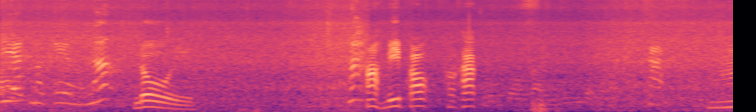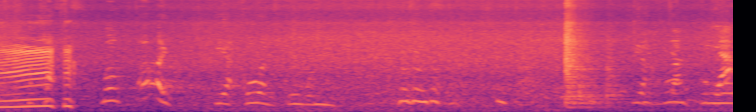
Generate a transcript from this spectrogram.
เอียดมาเก่งนะโดยอะบีบเขาคักค่ะๆอืมมึงเอ้ยเปียกกวนกวนเปียกก้วนกวน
